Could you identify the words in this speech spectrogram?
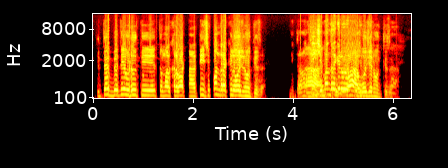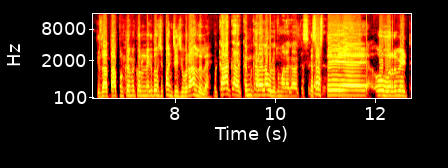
ती तब्येत एवढी होती तुम्हाला खरं वाटणार तीनशे पंधरा किलो वजन होती तिचं. मित्रांनो हा. तीनशे पंधरा किलो हा, वजन. वजन होत तिचं हा. तिचं आता आपण कमी करून एक दोनशे पंच्याऐंशी वर आणलेलं आहे का करा कमी करायला लावलं तुम्हाला का कसं कसं असते ओव्हर वेट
